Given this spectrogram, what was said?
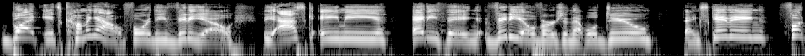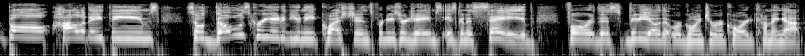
but it's coming out for the video, the Ask Amy Anything video version that will do Thanksgiving, football, holiday themes. So, those creative, unique questions, producer James is going to save for this video that we're going to record coming up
